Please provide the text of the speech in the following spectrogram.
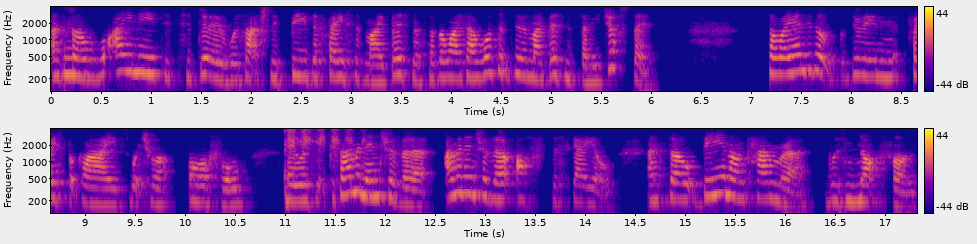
And so mm. what I needed to do was actually be the face of my business. Otherwise, I wasn't doing my business any justice. So I ended up doing Facebook Lives, which were awful. It was because I'm an introvert. I'm an introvert off the scale. And so being on camera was not fun.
